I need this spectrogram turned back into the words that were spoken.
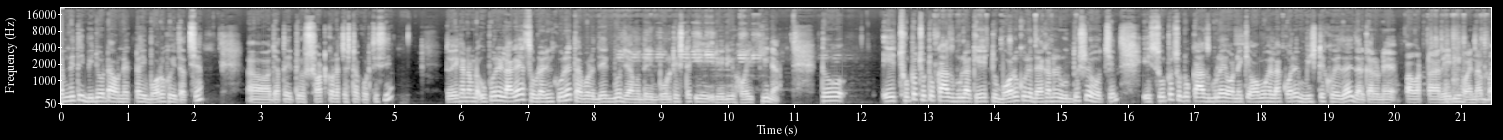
এমনিতেই ভিডিওটা অনেকটাই বড় হয়ে যাচ্ছে যাতে একটু শর্ট করার চেষ্টা করতেছি। তো এখানে আমরা উপরে লাগাই সোল্ডারিং করে তারপরে দেখব যে আমাদের ভোল্টেজটা কি রেডি হয় কি না তো এই ছোট ছোট কাজগুলাকে একটু বড় করে দেখানোর উদ্দেশ্য হচ্ছে, এই ছোট ছোট কাজগুলাই অনেকে অবহেলা করে মিস্টেক হয়ে যায়, যার কারণে পাওয়ারটা রেডি হয় না বা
